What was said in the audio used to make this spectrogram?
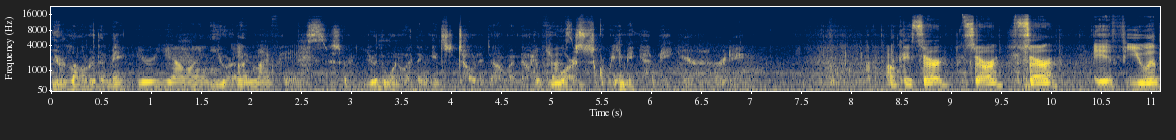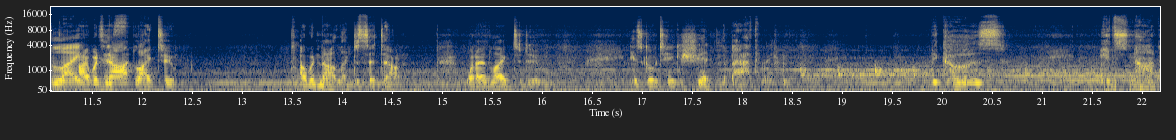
You're louder than me. You're yelling You are- in my face. Sir, you're the one who I think needs to tone it down right now. You are screaming at me. You're hurting. Okay, sir, sir, sir. If you would like, I would to- not like to. I would not like to sit down. What I'd like to do is go take a shit in the bathroom. Because it's not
